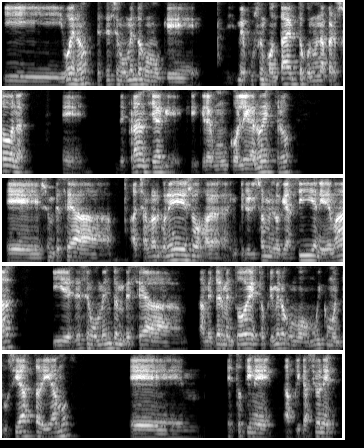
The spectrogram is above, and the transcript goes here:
Y bueno, desde ese momento como que me puso en contacto con una persona eh, de Francia, que, que, era como un colega nuestro. yo empecé a, a charlar con ellos, a interiorizarme en lo que hacían y demás y desde ese momento empecé a, meterme en todo esto, primero como muy como entusiasta, digamos. Eh, esto tiene aplicaciones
